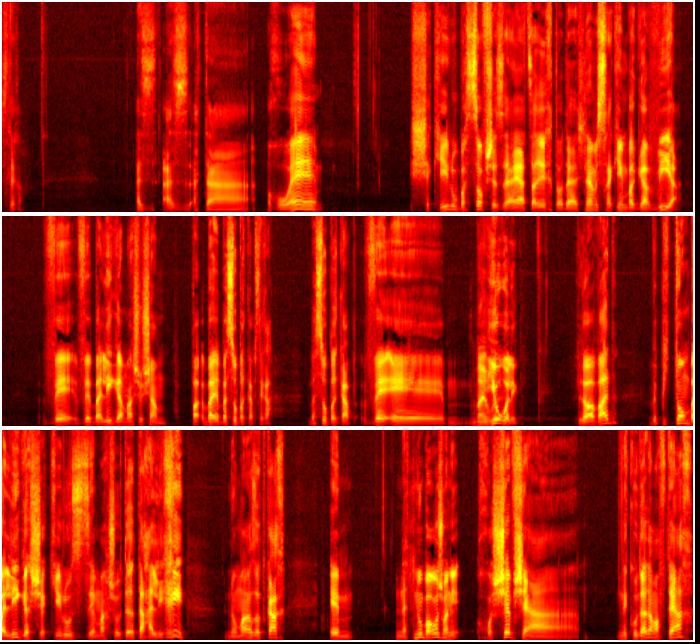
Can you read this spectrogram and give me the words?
סליחה. אז, אז אתה רואה שכאילו בסוף שזה היה צריך, אתה יודע, שני משחקים בגביע ו, ובליגה משהו שם, בסופרקאפ, סליחה, בסופרקאפ ביורוליג. ויורוליג לא עבד, ופתאום בליגה שכאילו זה משהו יותר תהליכי, נאמר זאת כך, הם נתנו בראש, ואני חושב שהנקודת המפתח,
